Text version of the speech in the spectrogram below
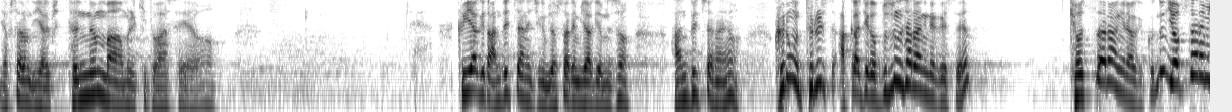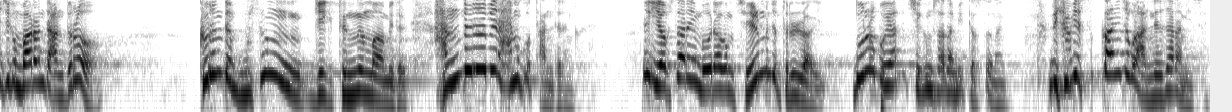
옆 사람들 이야기 듣는 마음을 기도하세요. 그 이야기도 안 듣잖아요. 지금 옆 사람 이야기하면서 안 듣잖아요. 그러면 들을 수, 아까 제가 무슨 사랑이라고 했어요? 곁사랑이라고 했고. 근데 옆 사람이 지금 말하는데 안 들어. 그런데 무슨 얘기 듣는 마음이 들, 안 들으면 아무것도 안 되는 거예요. 옆 사람이 뭐라고 하면 제일 먼저 들으려고. 눈을 보여야 돼. 지금 사람이 곁사랑이. 근데 그게 습관적으로 안 된 사람이 있어요.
